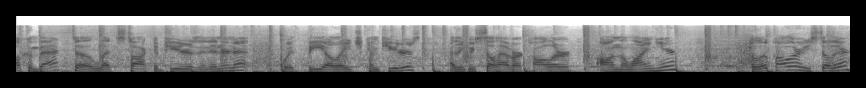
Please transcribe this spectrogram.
Welcome back to Let's Talk Computers and Internet with BLH Computers. I think we still have our caller on the line here. Hello, caller. Are you still there?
